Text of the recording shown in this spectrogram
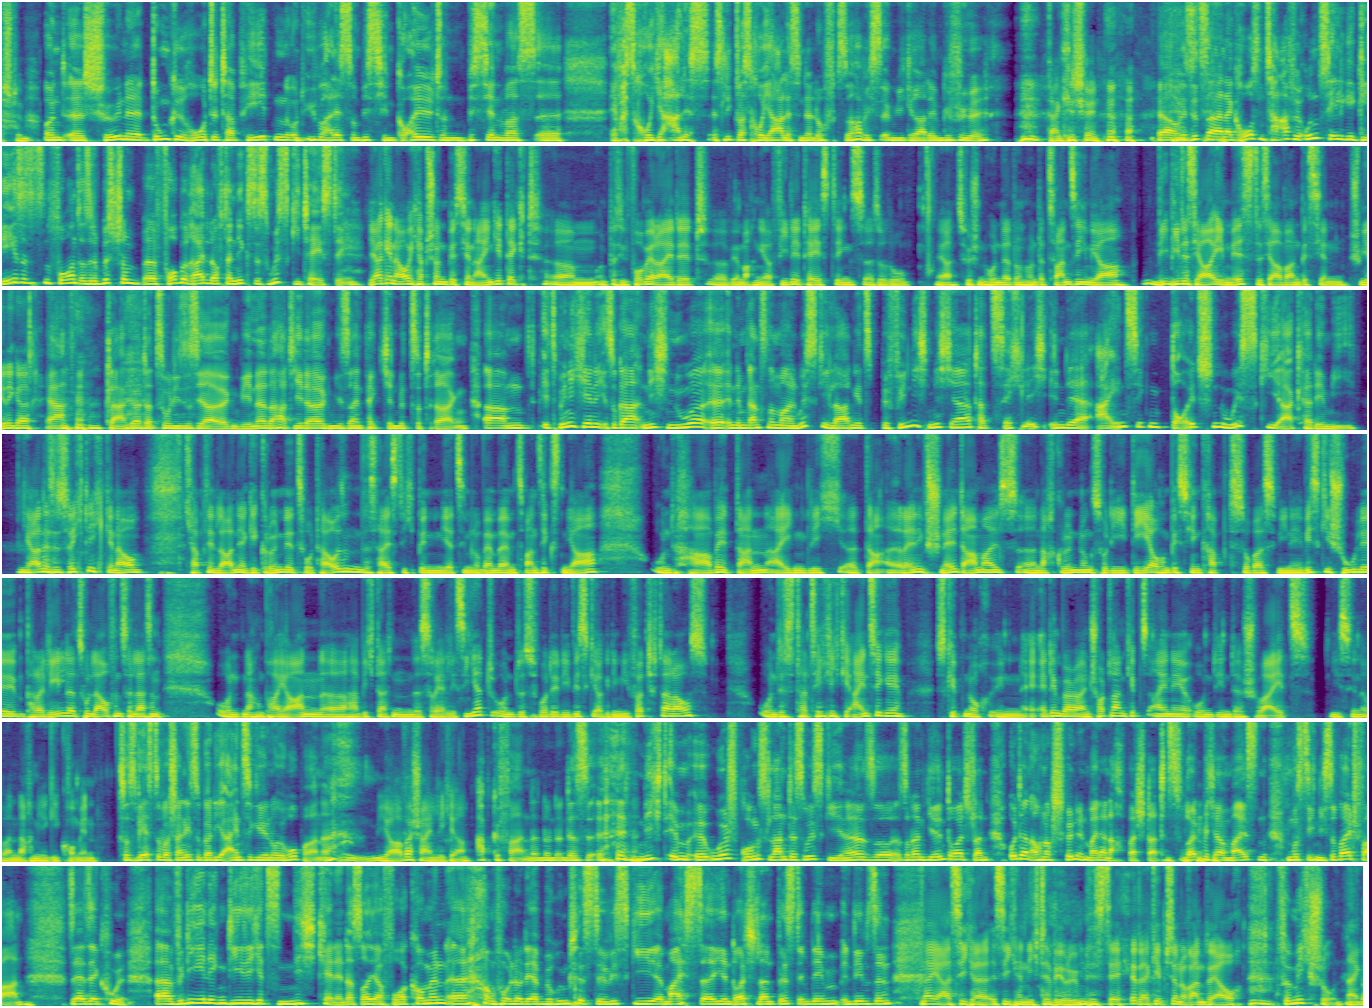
stimmt. Und schöne dunkelrote Tapeten und überall ist so ein bisschen Gold und ein bisschen was, was Royales. Es liegt liegt was Royales in der Luft. So habe ich es irgendwie gerade im Gefühl. Dankeschön. ja, und wir sitzen an einer großen Tafel, unzählige Gläser sitzen vor uns. Also du bist schon äh, vorbereitet auf dein nächstes Whisky-Tasting. Ja, genau. Ich habe schon ein bisschen eingedeckt ähm, und ein bisschen vorbereitet. Äh, wir machen ja viele Tastings, also so ja, zwischen 100 und 120 im Jahr. Wie, wie das Jahr eben ist. Das Jahr war ein bisschen schwieriger. Ja, klar, gehört dazu dieses Jahr irgendwie. Ne? Da hat jeder irgendwie sein Päckchen mitzutragen. Ähm, jetzt bin ich hier sogar nicht nur äh, in einem ganz normalen Whisky-Laden. Jetzt befinde ich mich ja tatsächlich in der einzigen deutschen Whisky Akademie. Ja, das ist richtig, genau. Ich habe den Laden ja gegründet 2000, das heißt, ich bin jetzt im November im 20. Jahr und habe dann eigentlich äh, da, relativ schnell damals äh, nach Gründung so die Idee auch ein bisschen gehabt, sowas wie eine Whisky-Schule parallel dazu laufen zu lassen. Und nach ein paar Jahren äh, habe ich dann das realisiert und es wurde die Whisky Akademie Fürth daraus. Und es ist tatsächlich die einzige. Es gibt noch in Edinburgh in Schottland gibt es eine und in der Schweiz. Die sind aber nach mir gekommen. Sonst wärst du wahrscheinlich sogar die einzige in Europa, ne? Ja, wahrscheinlich, ja. Abgefahren. Ne? Und das äh, nicht im äh, Ursprungsland des Whisky, ne? so, sondern hier in Deutschland und dann auch noch schön in meiner Nachbarstadt. Das freut mich am meisten. Musste ich nicht so weit fahren. Sehr, sehr cool. Äh, für diejenigen, die sich jetzt nicht kennen, das soll ja vorkommen, äh, obwohl du der berühmteste Whisky-Meister hier in Deutschland bist, in dem, in dem Sinn. Naja, sicher, sicher nicht der berühmteste. Da gibt's ja noch andere auch. Für mich schon. Nein,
